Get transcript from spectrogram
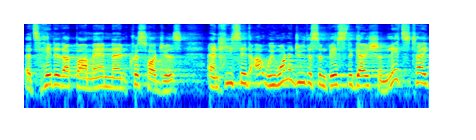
It's headed up by a man named Chris Hodges. And he said, uh, We want to do this investigation. Let's take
